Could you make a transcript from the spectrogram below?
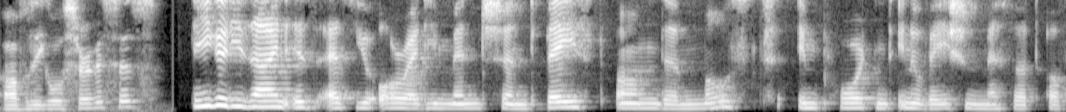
of legal services? Legal design is, as you already mentioned, based on the most important innovation method of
